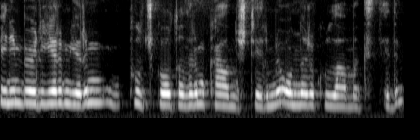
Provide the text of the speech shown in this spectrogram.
Benim böyle yarım yarım pul çikolatalarım kalmıştı elimde. Onları kullanmak istedim.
